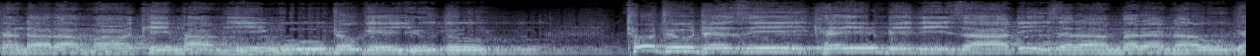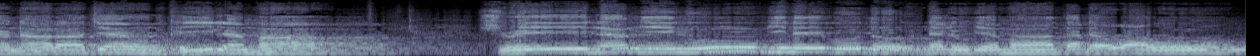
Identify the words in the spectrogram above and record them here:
ခန္ဓာရမခေမမြည်ငူထုတ်ကေယူသူထို့ထုတစီခေယင်ပိတိဇာတိဇရမရဏဟုကန္နာရာကျံခီလမရွှေနမ်းမြည်ငူပြည်နေဘူးတို့နတ်လူမြမတတ္တဝါဟု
